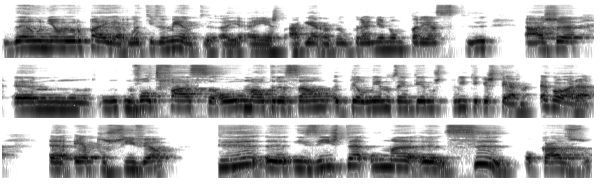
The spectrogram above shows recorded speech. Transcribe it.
da União Europeia relativamente a, a esta, à guerra da Ucrânia, não me parece que haja um, um volte-face ou uma alteração, pelo menos em termos de política externa. Agora, eh, é possível que eh, exista uma, eh, se o caso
